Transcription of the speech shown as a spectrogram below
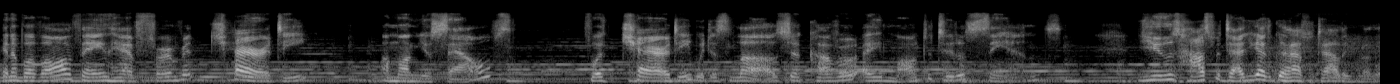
And above all things, have fervent charity among yourselves. For charity, which is love, shall cover a multitude of sins. Use hospitality. You got good hospitality, brother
